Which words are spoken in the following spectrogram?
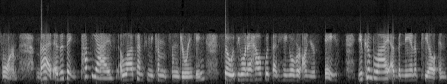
form. But as I say, puffy eyes a lot of times can become from drinking. So if you want to help with that hangover on your face, you can apply a banana peel and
